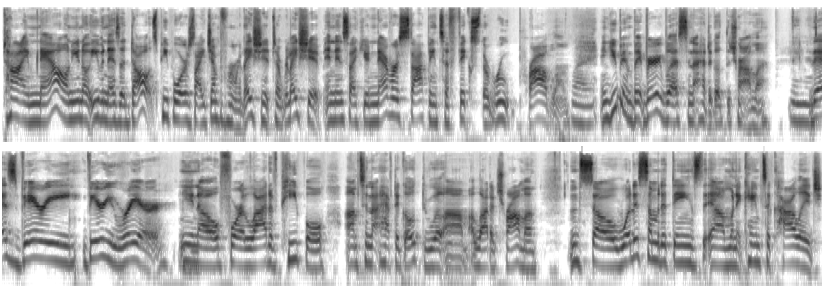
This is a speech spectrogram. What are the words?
time now, you know, even as adults, people are like jumping from relationship to relationship. And it's like you're never stopping to fix the root problem. Right. And you've been very blessed to not have to go through trauma. Amen. That's very, very rare, mm-hmm. you know, for a lot of people um, to not have to go through um, a lot of trauma. And so, what is some of the things um, when it came to college?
